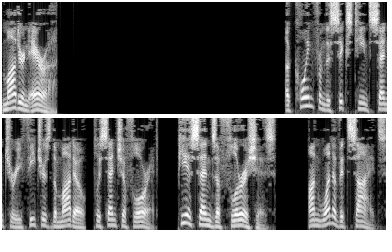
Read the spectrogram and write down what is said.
Modern era A coin from the 16th century features the motto, Placentia florit Piacenza flourishes, on one of its sides.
